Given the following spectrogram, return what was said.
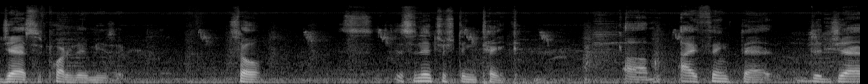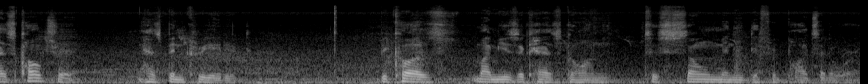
jazz is part of their music. So it's, it's an interesting take. Um, I think that the jazz culture has been created because my music has gone to so many different parts of the world.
